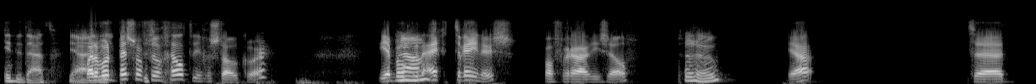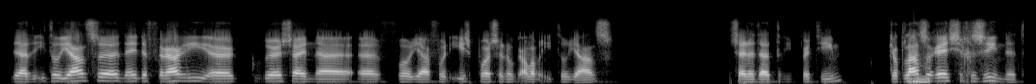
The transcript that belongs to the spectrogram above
Inderdaad. Ja, maar er wordt best wel veel geld in gestoken hoor. Die hebben ook hun eigen trainers van Ferrari zelf. Zo zo. Ja. Het, ja, de Italiaanse, nee, de Ferrari-coureurs uh, zijn uh, voor, ja, voor de e-sports zijn ook allemaal Italiaans. Zijn er daar drie per team. Ik had het laatste mm. raceje gezien. Het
